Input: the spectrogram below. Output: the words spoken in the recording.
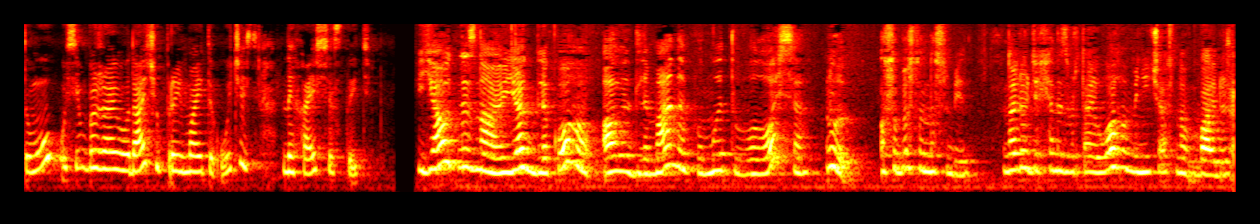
Тому усім бажаю удачі, приймайте участь, нехай щастить. Я от не знаю, як для кого, але для мене помити волосся, ну, особисто на собі. На людях я не звертаю увагу, мені чесно байдуже.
